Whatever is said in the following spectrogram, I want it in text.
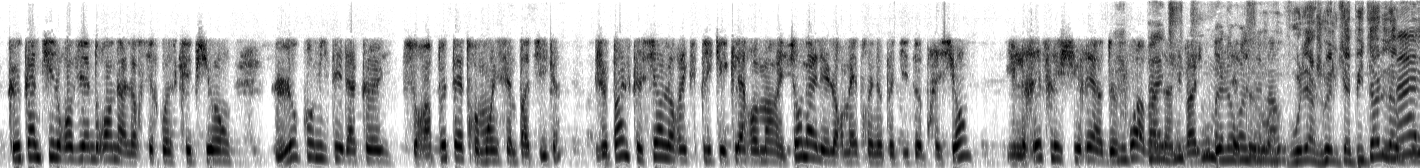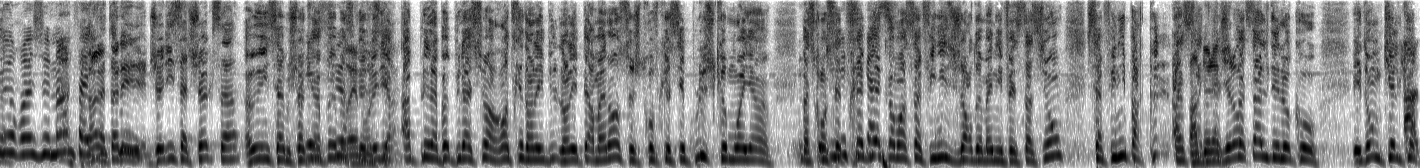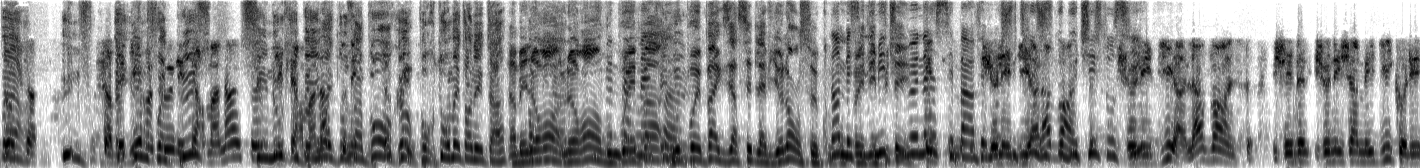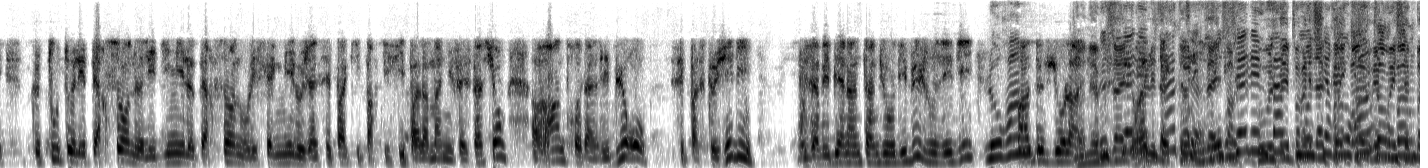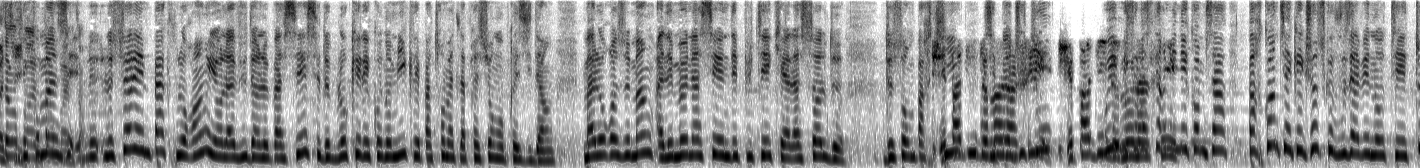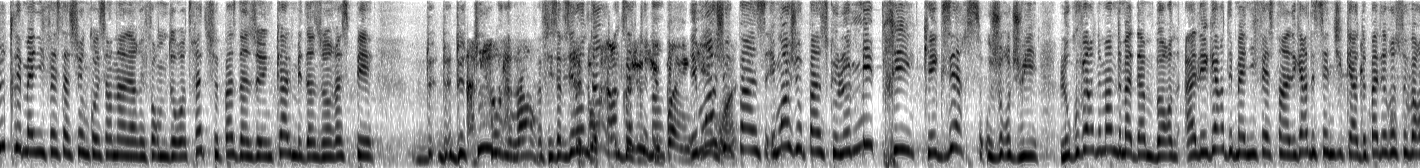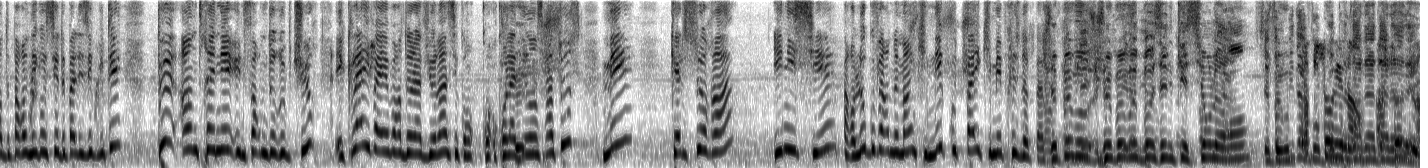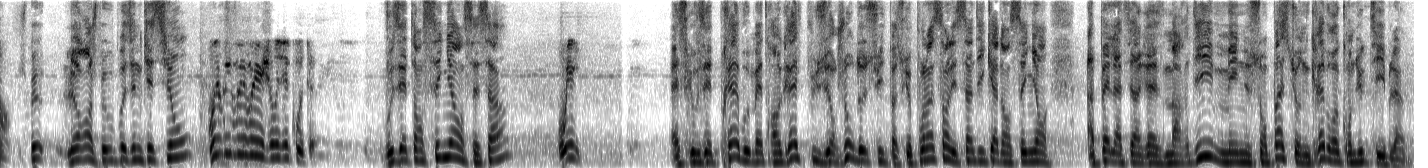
que quand ils reviendront dans leur circonscription, le comité d'accueil sera peut-être moins sympathique. Je pense que si on leur expliquait clairement et si on allait leur mettre une petite pression, ils réfléchiraient à deux Et fois avant cette malheureusement. loi. Vous voulez rejouer le Capitole, là Malheureusement, pas Non, du attendez, tout. Johnny, ça te choque ça Ah oui, ça me choque Bien un peu sûr. parce Ouais, que je veux aussi. dire, appeler la population à rentrer dans les, dans les permanences, je trouve que c'est plus que moyen. Parce qu'on sait très bien comment ça finit ce genre de manifestation. Ça finit par que- un Par de la saccage violence. total des locaux. Et donc, quelque Ah, part, une, fois- ça veut dire une fois que de plus, c'est nous qui payons avec nos impôts encore pour tout remettre en état. Non mais Laurent, Laurent, vous pouvez pas, vous pouvez pas exercer de la violence contre Non, mais c'est les limite députés. une menace, c'est pas. Je moi, je l'ai dit à l'avance. Je l'ai dit à l'avance. Je n'ai- je n'ai jamais dit que, les, que toutes les personnes, les 10 000 personnes ou les 5 000 ou je ne sais pas qui participent à la manifestation rentrent dans les bureaux. C'est pas ce que j'ai dit. Vous avez bien entendu au début, je vous ai dit Laurent, pas de violence. Le seul impact- le seul impact, mon cher Laurent, c'est- le, seul impact, Laurent, et on l'a vu dans le passé, c'est de bloquer l'économie, que les patrons mettent la pression au président. Malheureusement, aller menacer un député qui est à la solde de son parti, J'ai pas dit de c'est menacer. tout. J'ai pas dit oui, de mais ça va se terminer comme ça. Par contre, il y a quelque chose que vous avez noté. Toutes les manifestations concernant la réforme de retraite se passent dans un calme et dans un respect de, de, de tout. Absolument. Enfin, ça faisait longtemps, ça que je suis exactement. et moi, je pense, et moi, je pense que le mépris qu'exerce aujourd'hui le gouvernement de Madame Borne à l'égard des manifestants, à l'égard des syndicats, de ne pas les recevoir, de ne pas renégocier, de ne pas les écouter, peut entraîner une forme de rupture et que là, il va y avoir de la violence et qu'on la dénoncera tous, mais qu'elle sera initiée par le gouvernement qui n'écoute pas et qui méprise le peuple. Je peux vous, je peux vous poser une question, Laurent? Je peux vous- peux- Laurent, je peux vous poser une question? Oui, oui, oui, oui, je vous écoute. Vous êtes enseignant, c'est ça? Oui. Est-ce que vous êtes prêt à vous mettre en grève plusieurs jours de suite? Parce que pour l'instant, les syndicats d'enseignants appellent à faire grève mardi, mais ils ne sont pas sur une grève reconductible.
